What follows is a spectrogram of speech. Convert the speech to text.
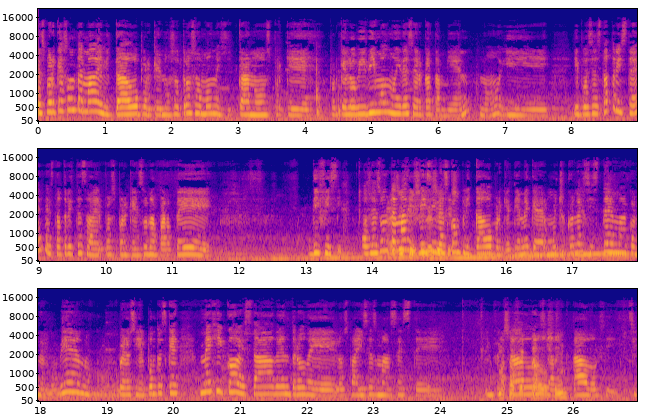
pues porque es un tema delicado, porque nosotros somos mexicanos, porque porque lo vivimos muy de cerca también, ¿no? Y y pues está triste, está triste saber pues porque es una parte difícil. O sea, es un Es tema difícil, es difícil, es, difícil. complicado porque tiene que ver mucho con el sistema, con el gobierno, con- pero sí, el punto es que México está dentro de los países más este Más infectados afectados, y sí. afectados y sí.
